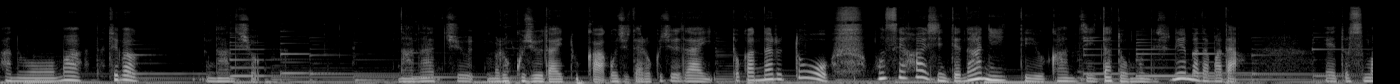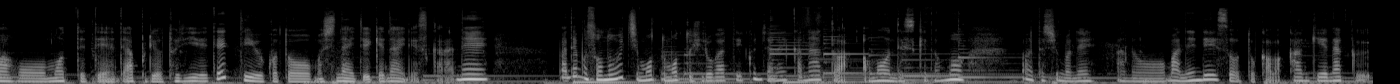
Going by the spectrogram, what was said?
あのまあ例えば何でしょう。70、まあ、60代とか50代60代とかになると音声配信って何？っていう感じだと思うんですよね。まだまだ。えーと、スマホを持っててでアプリを取り入れてっていうこともしないといけないですからね、まあ、でもそのうちもっともっと広がっていくんじゃないかなとは思うんですけども、私もねあの、まあ、年齢層とかは関係なく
